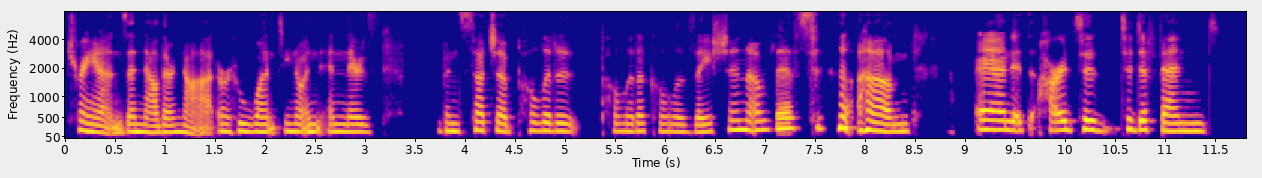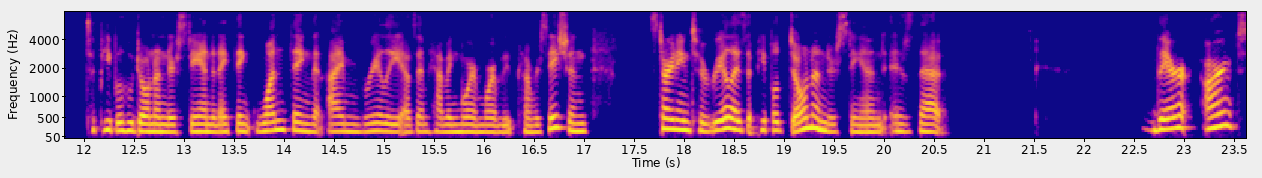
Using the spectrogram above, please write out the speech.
trans and now they're not or who once you know and and there's been such a politi- politicalization of this um and it's hard to to defend to people who don't understand. And I think one thing that I'm really, as I'm having more and more of these conversations, starting to realize that people don't understand is that there aren't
